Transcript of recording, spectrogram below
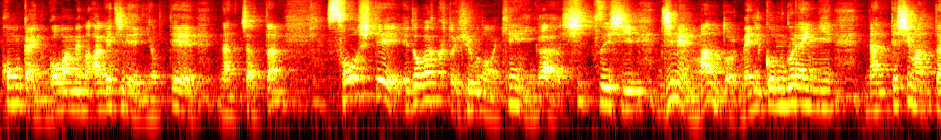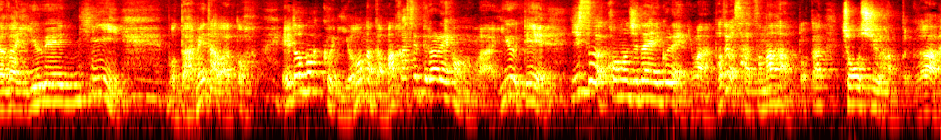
今回の5番目の上げ地例によってなっちゃった。そうして江戸幕府というものの権威が失墜し地面マントルめり込むぐらいになってしまったがゆえにもうダメだわと。江戸幕府に世の中任せてられへんは言うて実はこの時代ぐらいには例えば薩摩藩とか長州藩とかが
